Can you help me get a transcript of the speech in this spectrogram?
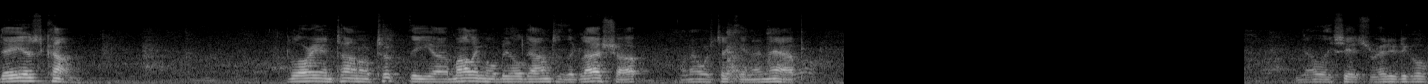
Day has come. Gloria and Tano took the uh, Molly Mobile down to the glass shop when I was taking a nap. Now they say it's ready to go,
